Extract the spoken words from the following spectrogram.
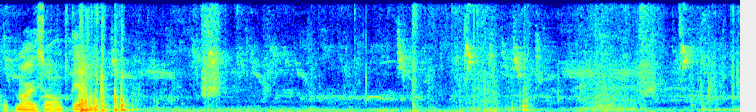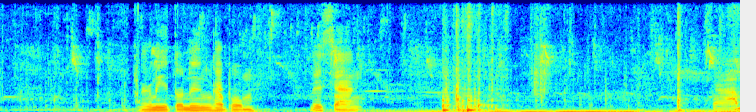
กบน้อยสองเต็มหลังนี้ตัวหนึ่งครับผมได้สั่งสาม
